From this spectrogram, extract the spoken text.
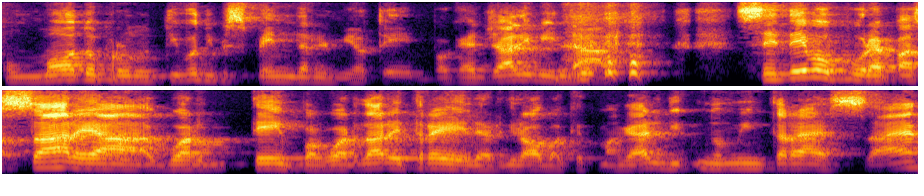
un modo produttivo di spendere il mio tempo, che è già limitato. Se devo pure passare a guard- tempo a guardare trailer di roba che magari di- non mi interessa, eh,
